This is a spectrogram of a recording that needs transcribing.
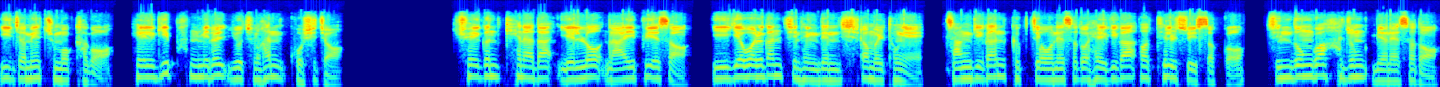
이 점에 주목하고 헬기 판매를 요청한 곳이죠. 최근 캐나다 옐로 나이프에서 2개월간 진행된 실험을 통해 장기간 극저온에서도 헬기가 버틸 수 있었고 진동과 하중 면에서도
